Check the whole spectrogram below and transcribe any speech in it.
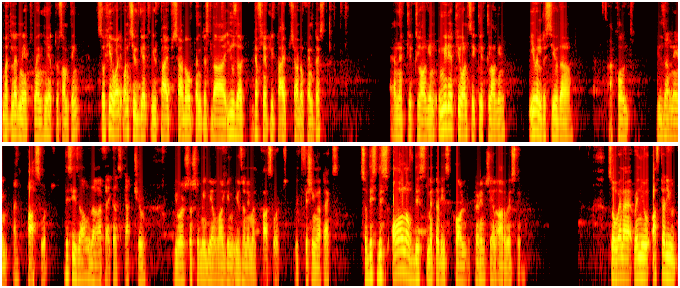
but let me explain here to something. So here once you get you type shadow pentest the user definitely type shadow pentest and then click login. Immediately once you click login you will receive the account username and password. This is how the attackers capture your social media login username and password with phishing attacks. So this this all of this method is called credential harvesting. So when i when you after you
